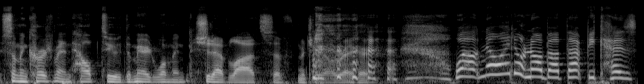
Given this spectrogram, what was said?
some encouragement and help to the married woman. Should have lots of material right here. Well, no, I don't know about that because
